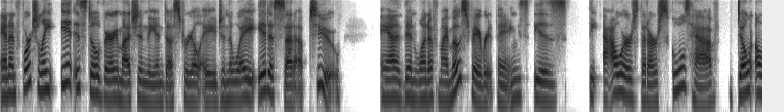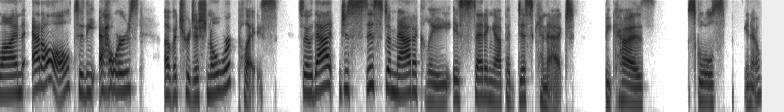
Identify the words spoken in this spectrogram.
And unfortunately, it is still very much in the industrial age in the way it is set up too. And then one of my most favorite things is the hours that our schools have don't align at all to the hours of a traditional workplace. So that just systematically is setting up a disconnect because schools, you know,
